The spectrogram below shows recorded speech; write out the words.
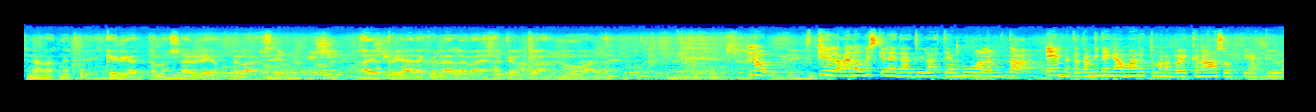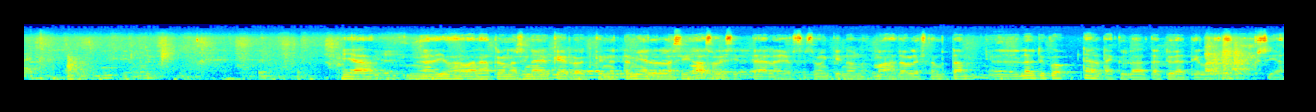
sinä olet nyt kirjoittamassa ylioppilaaksi. Aiotko jäädä kylälle vai hakeutua muualle? No, kyllähän opiskelijan täytyy lähteä muualle, mutta emme tätä mitenkään mahdottomana paikkana asua pidä kyllä. Ja Juha Vanhatuuna, sinä jo kerroitkin, että mielelläsi asuisit täällä, jos se suinkin on mahdollista, mutta löytyykö tältä kylältä työtilaisuuksia?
